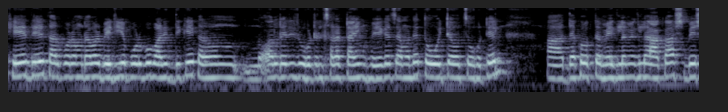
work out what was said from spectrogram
খেয়ে দিয়ে তারপর আমরা আবার বেরিয়ে পড়ব বাড়ির দিকে, কারণ অলরেডি হোটেল ছাড়ার টাইম হয়ে গেছে আমাদের, তো ওইটা হচ্ছে হোটেল। আর দেখো একটা মেঘলা মেঘলা আকাশ, বেশ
